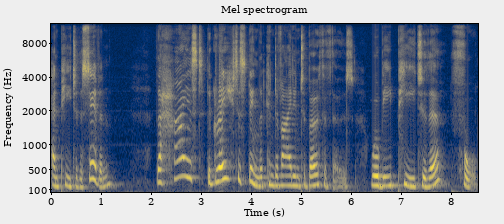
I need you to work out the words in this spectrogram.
and p to the 7, the highest, the greatest thing that can divide into both of those will be p to the 4.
